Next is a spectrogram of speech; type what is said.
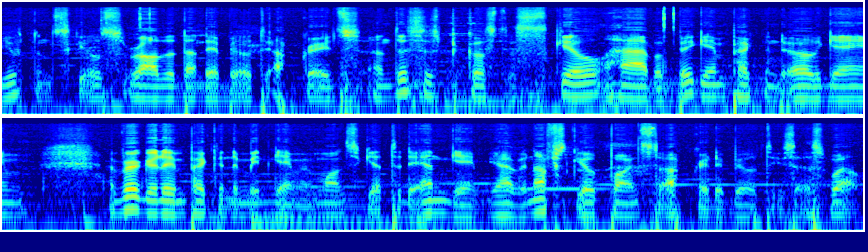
mutant skills rather than the ability upgrades and this is because the skill have a big impact in the early game, a very good impact in the mid game and once you get to the end game you have enough skill points to upgrade abilities as well.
